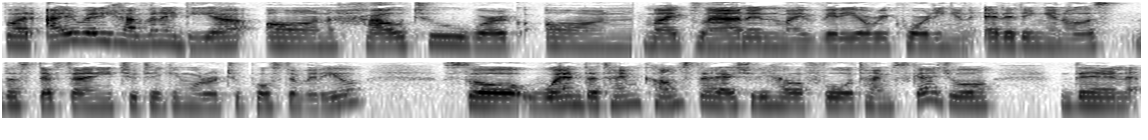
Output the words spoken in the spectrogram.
But I already have an idea on how to work on my plan and my video recording and editing and all the, the steps that I need to take in order to post a video. So when the time comes that I actually have a full-time schedule, then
